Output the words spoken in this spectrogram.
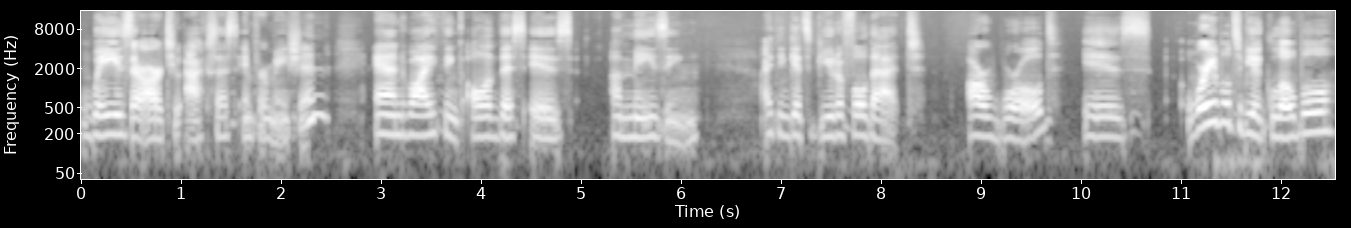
ways there are to access information. And while I think all of this is amazing, I think it's beautiful that our world is, we're able to be a global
